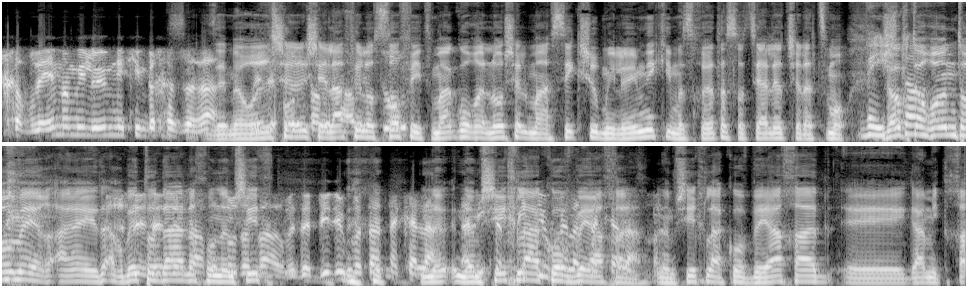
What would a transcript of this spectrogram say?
חבריהם המילואימניקים בחזרה. זה מעורר שאלה פילוסופית, מה גורלו של מעסיק שהוא מילואימניק עם הזכויות הסוציאליות של עצמו? דוקטור רון תומר, אה, הרבה תודה, אנחנו נמשיך... וזה בדיוק אותה תקלה. נמשיך לעקוב ביחד, נמשיך לעקוב ביחד, גם איתך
